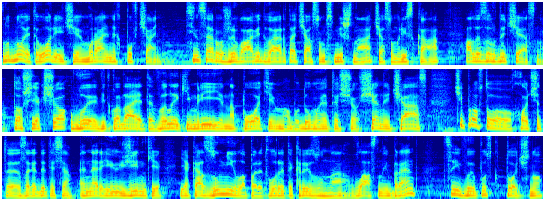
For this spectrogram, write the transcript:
нудної теорії чи моральних повчань. Сінсеро жива, відверта, часом смішна, часом різка, але завжди чесна. Тож, якщо ви відкладаєте великі мрії на потім, або думаєте, що ще не час, чи просто хочете зарядитися енергією жінки, яка зуміла перетворити кризу на власний бренд, цей випуск точно.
